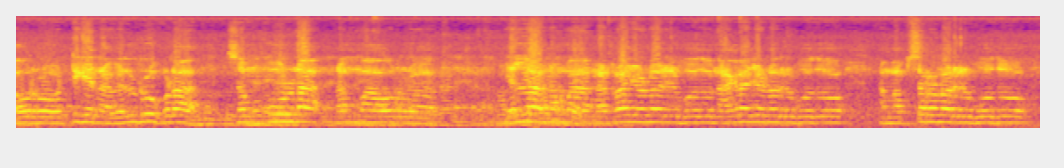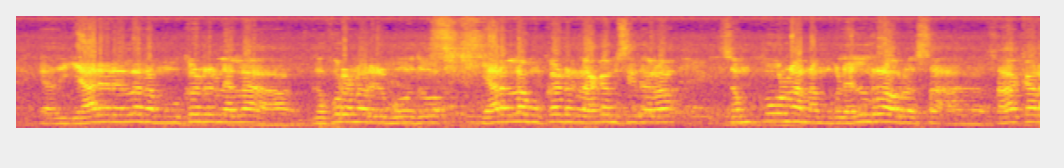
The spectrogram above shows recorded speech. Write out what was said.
ಅವರ ಒಟ್ಟಿಗೆ ನಾವೆಲ್ಲರೂ ಕೂಡ ಸಂಪೂರ್ಣ ನಮ್ಮ ಅವರ, ಎಲ್ಲ ನಮ್ಮ ನಟರಾಜಣ್ಣವ್ರು ಇರ್ಬೋದು ನಾಗರಾಜಣ್ಣವ್ರು ಇರ್ಬೋದು, ನಮ್ಮ ಅಪ್ಸರಣ್ಣವ್ರು ಇರ್ಬೋದು ಯಾರ್ಯಾರೆಲ್ಲ ನಮ್ಮ ಮುಖಂಡರುಗಳೆಲ್ಲ ಗಫೂರಣ್ಣವ್ರು ಇರ್ಬೋದು, ಯಾರೆಲ್ಲ ಮುಖಂಡರುಗಳು ಆಗಮಿಸಿದಾರೋ, ಸಂಪೂರ್ಣ ನಮ್ಗಳೆಲ್ಲರ ಅವರ ಸಹಕಾರ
